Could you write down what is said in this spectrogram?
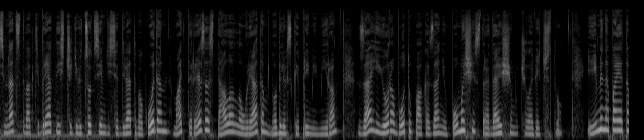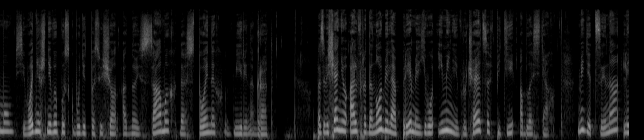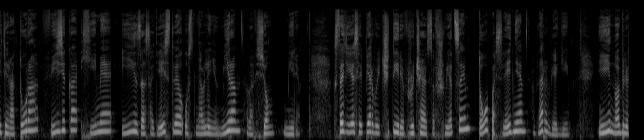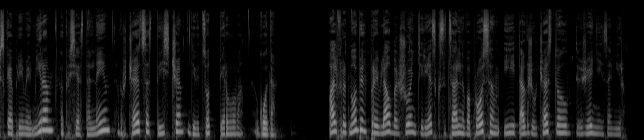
17 октября 1979 года мать Тереза стала лауреатом Нобелевской премии мира за ее работу по оказанию помощи страдающему человечеству. И именно поэтому сегодняшний выпуск будет посвящен одной из самых достойных в мире наград. По завещанию Альфреда Нобеля премия его имени вручается в пяти областях медицина, литература, физика, химия и за содействие установлению мира во всем мире. Кстати, если первые четыре вручаются в Швеции, то последние в Норвегии. И Нобелевская премия мира, как и все остальные, вручаются с 1901 года. Альфред Нобель проявлял большой интерес к социальным вопросам и также участвовал в движении за мир.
